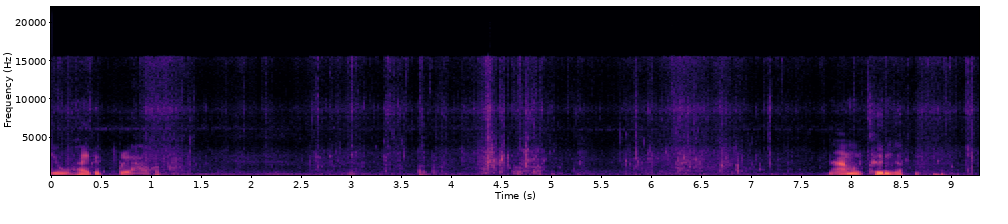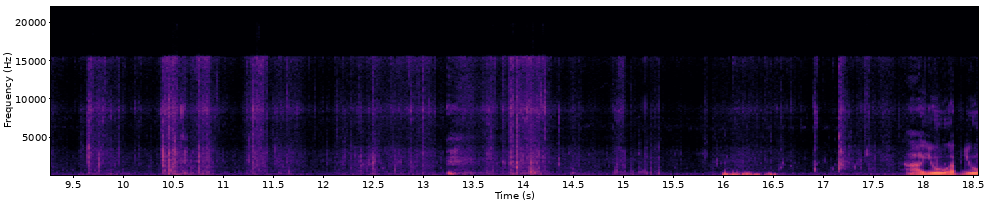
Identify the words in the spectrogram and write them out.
อยู่ให้หรือเปล่าครับน้ำมันขึ้นครับ อาอยู่ครับอยู่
